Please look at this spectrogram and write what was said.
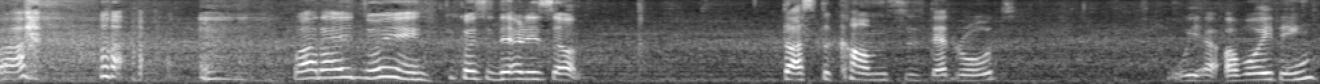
what are you doing? Because there is a dust comes that road. We are avoiding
